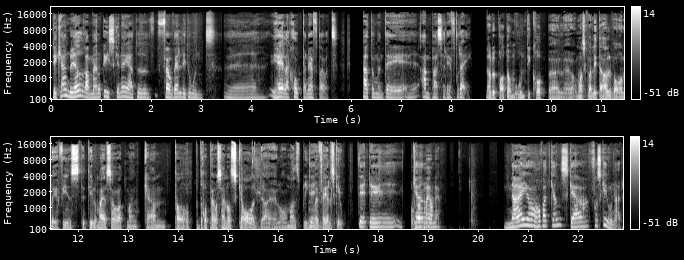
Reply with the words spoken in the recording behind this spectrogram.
Det kan du göra men risken är att du får väldigt ont eh, i hela kroppen efteråt. Att de inte är eh, anpassade efter dig. När du pratar om ont i kroppen, eller om man ska vara lite allvarlig, finns det till och med så att man kan ta dra på sig någon skada eller om man springer Det- med fel skor? Det, det Har du varit med om det? Nej, jag har varit ganska förskonad.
